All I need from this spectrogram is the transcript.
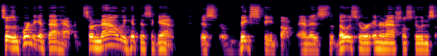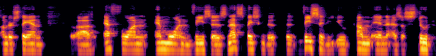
So it's important to get that happen. So now we hit this again, this big speed bump. And as those who are international students understand uh, F1, M1 visas, and that's basically the, the, visa that you come in as a student.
